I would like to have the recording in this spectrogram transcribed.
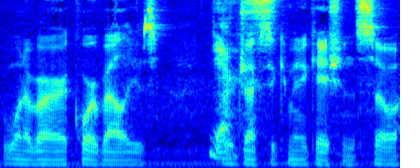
one of our core values Yes. for Juxta Communications. So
